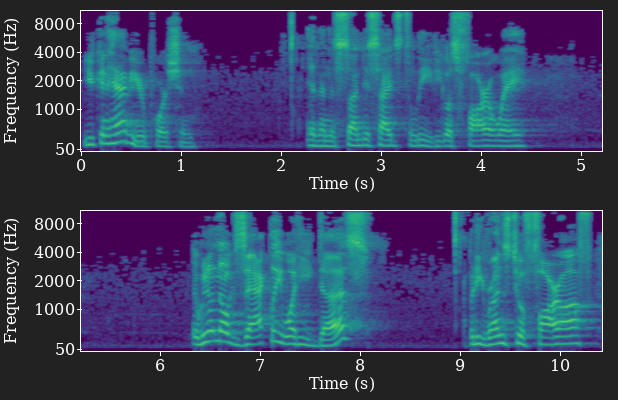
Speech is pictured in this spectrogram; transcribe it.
You can have your portion. And then the son decides to leave. He goes far away. We don't know exactly what he does. But he runs to a far off,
